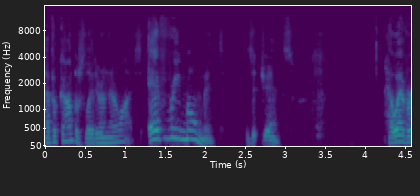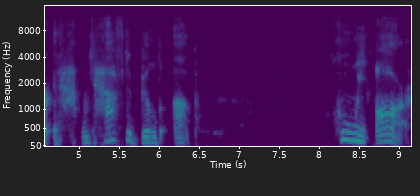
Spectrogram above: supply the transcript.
have accomplished later in their lives. Every moment is a chance. However, ha- we have to build up who we are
